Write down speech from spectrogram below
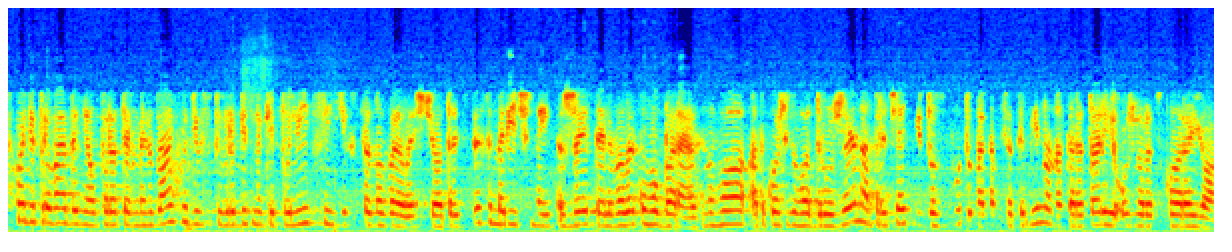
В ході проведення оперативних заходів співробітники поліції встановили, що 37-річний житель Великого Березного, а також його дружина, причетні до збуту метамфетаміну на території Ужгородського району.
